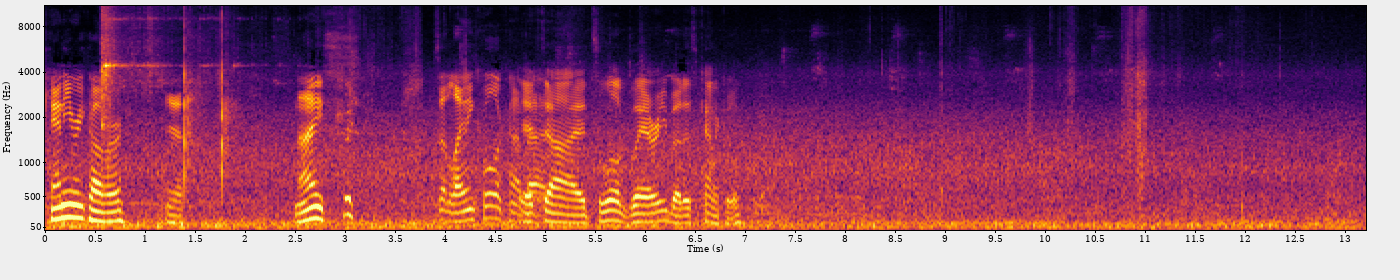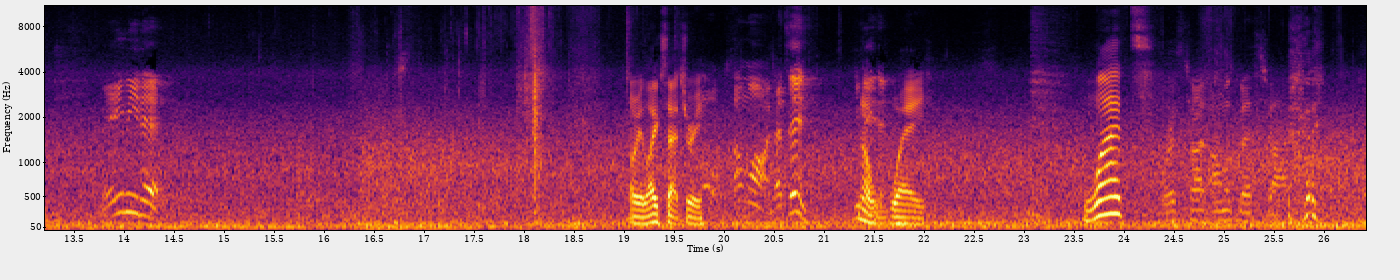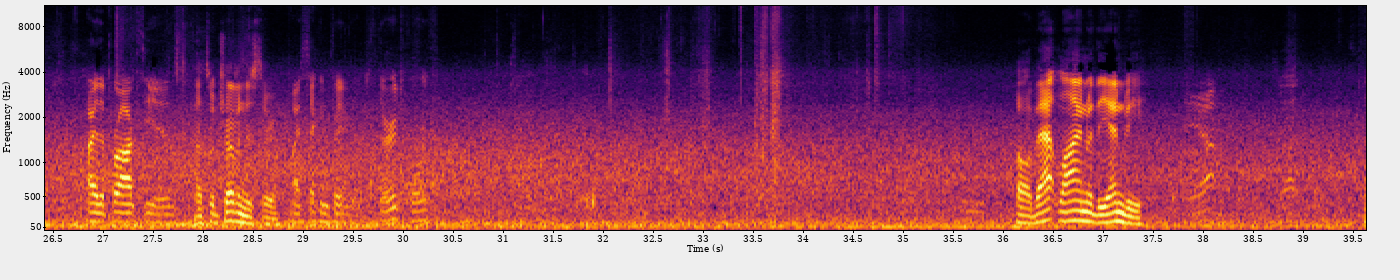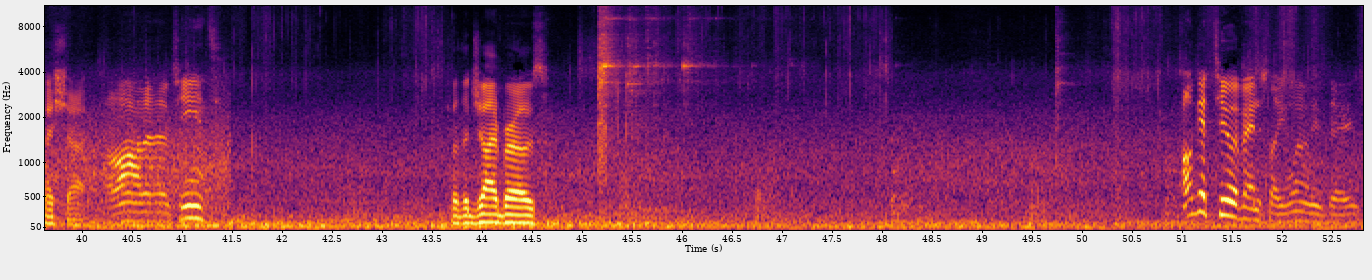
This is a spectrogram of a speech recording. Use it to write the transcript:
Can he recover? Yes. Nice. Is that lighting cool or kind of It's bad? uh, it's a little glary, but it's kind of cool. Babied it. Oh, he likes that tree. Oh, come on. That's in. You No way. What? Worst shot, almost best shot. Alright, the proxy is That's what Trevin just threw. my second favorite. Third, fourth. Oh, that line with the envy. Yeah. Nice shot. Oh, that had a chance. For the Jai Bros. I'll get two eventually, one of these days.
